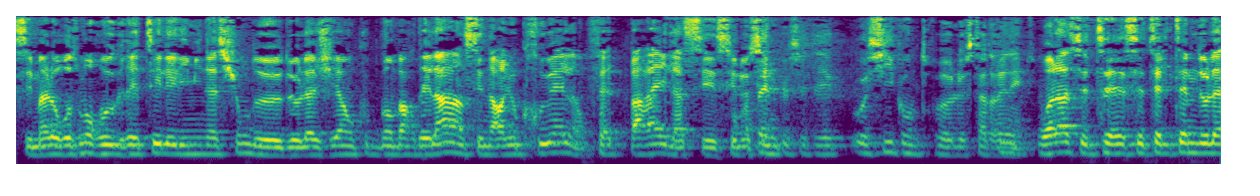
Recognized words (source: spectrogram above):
c'est malheureusement regretter l'élimination de, de l'AGA en Coupe Gambardella, un scénario cruel. En fait, pareil là, c'est c'est le scène que c'était aussi contre le Stade Rennais. Voilà, c'était c'était le thème de la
